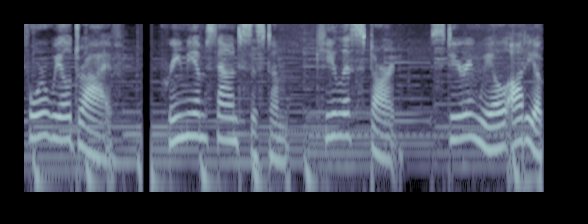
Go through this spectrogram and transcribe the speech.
four-wheel drive, premium sound system, keyless start, steering wheel audio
